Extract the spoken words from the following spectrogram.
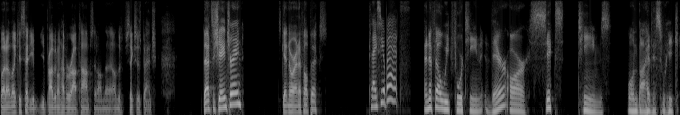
But uh, like you said, you, you probably don't have a Rob Thomson on the on the Sixers bench. That's a Shane train. Let's get into our NFL picks. Place your bets. NFL Week 14. There are six teams on by this week.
